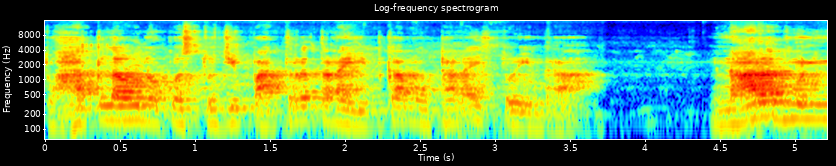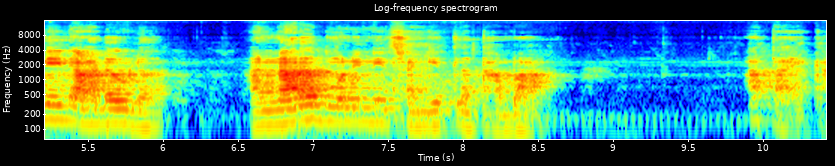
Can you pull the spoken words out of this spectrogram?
तू हात लावू नकोस तुझी पात्रता नाही. इतका मोठा नाहीस तो इंद्रा. नारद मुनीने अडवलं आणि नारद मुनींनी सांगितलं थांबा आता ऐका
